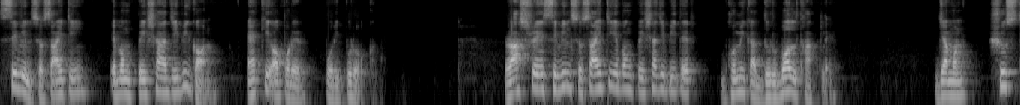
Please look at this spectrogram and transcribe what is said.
সিভিল সোসাইটি এবং পেশাজীবীগণ একে অপরের পরিপূরক। রাষ্ট্রে সিভিল সোসাইটি এবং পেশাজীবীদের ভূমিকা দুর্বল থাকলে, যেমন সুস্থ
